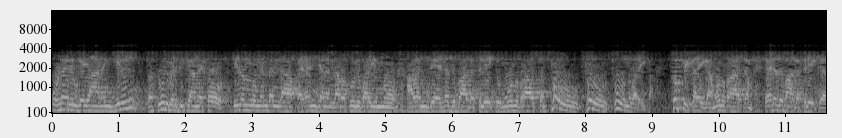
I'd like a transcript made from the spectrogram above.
ഉണരുകയാണെങ്കിൽ റസൂൽ പഠിപ്പിക്കാൻ കേട്ടോ. ഇതൊന്നും എന്തല്ല പഴഞ്ചനല്ല റസൂൽ പറയുന്നു. അവന്റെ ഇടത് ഭാഗത്തിലേക്ക് മൂന്ന് പ്രാവശ്യം ഥൂ, ഥൂ എന്ന് പറയുക. തുപ്പിക്കളയുക മൂന്ന് പ്രാവശ്യം ഇടത് ഭാഗത്തിലേക്ക്.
